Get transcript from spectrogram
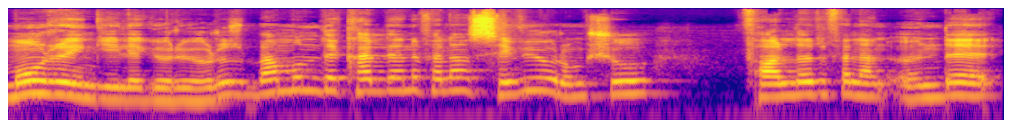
mor rengiyle görüyoruz. Ben bunun dekallerini falan seviyorum. Şu farları falan önde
